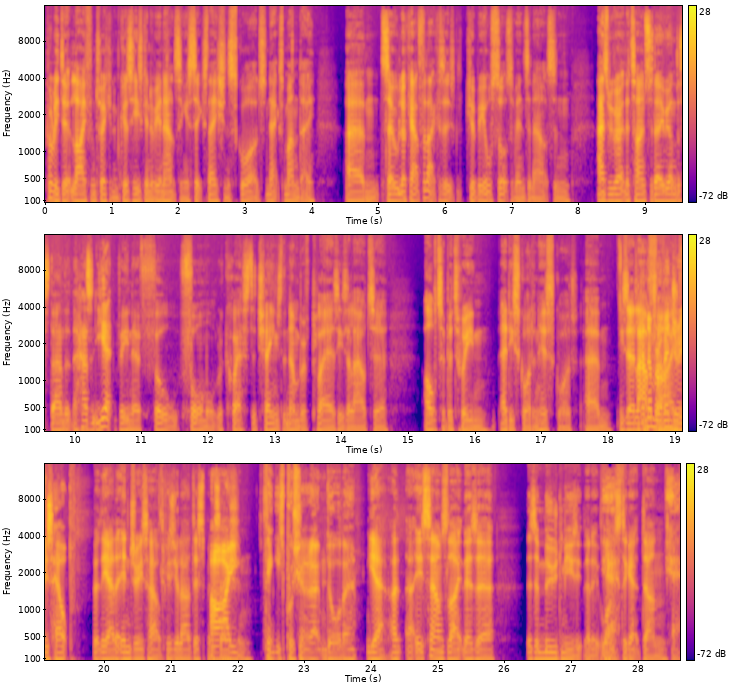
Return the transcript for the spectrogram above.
probably do it live from Twickenham because he's going to be announcing his Six Nations squad next Monday. Um, so look out for that because it could be all sorts of ins and outs. And as we wrote in the Times today, we understand that there hasn't yet been a full formal request to change the number of players he's allowed to alter between Eddie's squad and his squad. Um, he's allowed the number of injuries help. but yeah, the injuries help because you allow dispensation. I think he's pushing an open door there. Yeah, I, I- it sounds like there's a there's a mood music that it Yeah. wants to get done. Yeah.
